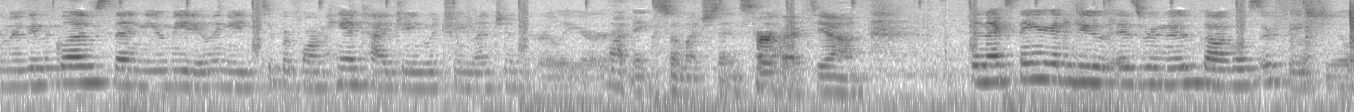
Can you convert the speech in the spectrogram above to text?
removing the gloves, then you immediately need to perform hand hygiene, which we mentioned earlier. That makes so much sense. Perfect. Yeah. The next thing you're going to do is remove goggles or face shield.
